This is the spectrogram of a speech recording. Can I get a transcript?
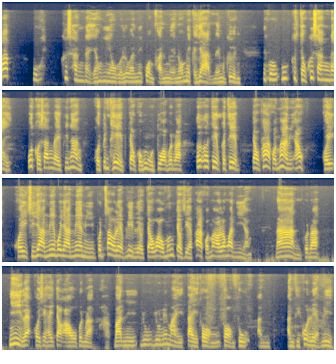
ปั๊บโอ้ยคือสั่งได้เอาเหี่ยวก็เลยว่านี่ความฝันแม่เนาะแม่ก็ย่านในเมื่อคืนนี่ก็อู้คือเจ้าคือสั่งได้โอ้ยขอยสั่งได้พี่นางข่อยเป็นเทพเจ้าก็หูตัวเพิ่นว่าเออเออเทพก็เทพเจ้าพาข่อยมามีเอ้าข่อยข่อยสิย่านแม่บ่ย่านแม่มีเพิ่นเศร้าแลบลิ้นแล้วเจ้าเว้ามึงเจ้าสิให้พาข่อยมาเอารางวัลอีหยังนั่นเพิ่นว่านี่แหละข่อยสิให้เจ้าเอาเพิ่นว่าครับบ้านนี้อยู่อยู่ในใหม่ไต่ทองทองตุอัน อันที่คนแลบลิ้น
